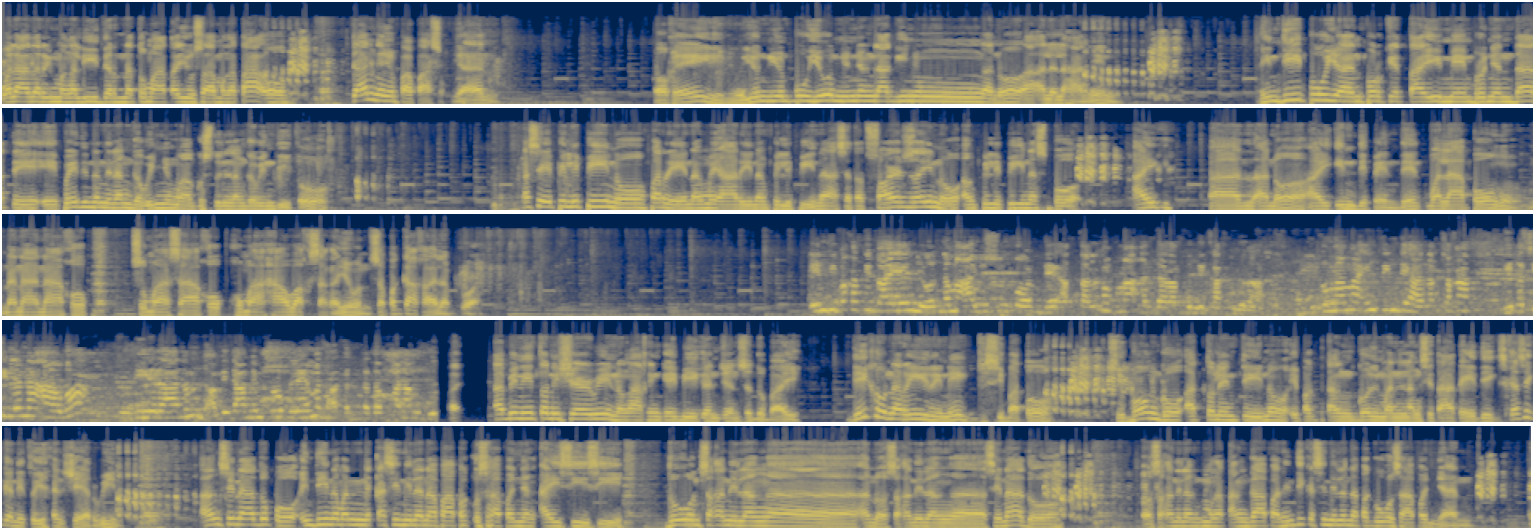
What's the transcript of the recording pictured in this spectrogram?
wala na rin mga leader na tumatayo sa mga tao. Diyan ngayon papasok yan. Okay, yun yun po yun, yun yung lagi yung ano aalalahanin. Hindi po yan porket tayo membro niyan dati, eh pwede na nilang gawin yung mga gusto nilang gawin dito. Kasi Pilipino pa rin ang may-ari ng Pilipinas. At as far as I know, ang Pilipinas po ay ah, ano ay independent. Wala pong nananakop, sumasakop, humahawak sa ngayon. Sa pagkakalam ko. ah. Eh, hindi ba katibayan yun na maayos yung korte at talagang maandar ang judikatura? Kung mamaintindihan at saka di na sila naawa, hindi naman, dami-daming problema, dadagdagan pa ng. Ay, Sabi nito ni Sherwin, ng aking kaibigan dyan sa Dubai, di ko naririnig si Bato, si Bongo at Tolentino ipagtanggol man lang si Tatay Diggs. Kasi ganito yan, Sherwin. Ang Senado po, hindi naman kasi nila napapag-usapan yung ICC doon sa kanilang ah, ano sa kanilang ah, Senado o sa kanilang mga tanggapan hindi kasi nila napag-uusapan 'yan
